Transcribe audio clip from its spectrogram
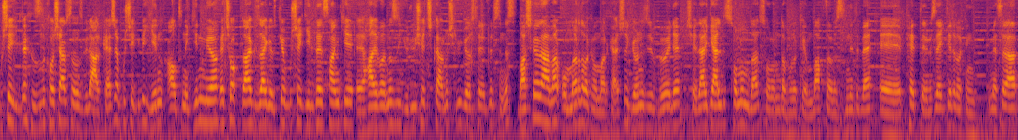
Bu şekilde hızlı koşarsanız bile arkadaşlar bu şekilde yerin altına girmiyor ve çok daha güzel gözüküyor. Bu şekilde sanki e, hayvanınızı yürüyüşe çıkarmış gibi gösterebilirsiniz. Başka neler var onlara da bakalım arkadaşlar. Gördüğünüz gibi böyle şeyler geldi sonunda. Sonunda bırakalım laflarımızı dinledi ve e, petlerimizi ekledi. Bakın mesela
